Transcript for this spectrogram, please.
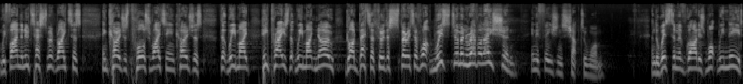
We find the New Testament writers encourage us, Paul's writing encourages us that we might, he prays that we might know God better through the spirit of what? Wisdom and revelation in Ephesians chapter 1. And the wisdom of God is what we need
